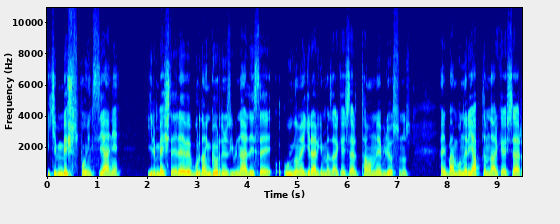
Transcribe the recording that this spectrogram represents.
2500 points yani 25 TL ve buradan gördüğünüz gibi neredeyse uygulamaya girer girmez arkadaşlar tamamlayabiliyorsunuz. Hani ben bunları yaptığımda arkadaşlar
